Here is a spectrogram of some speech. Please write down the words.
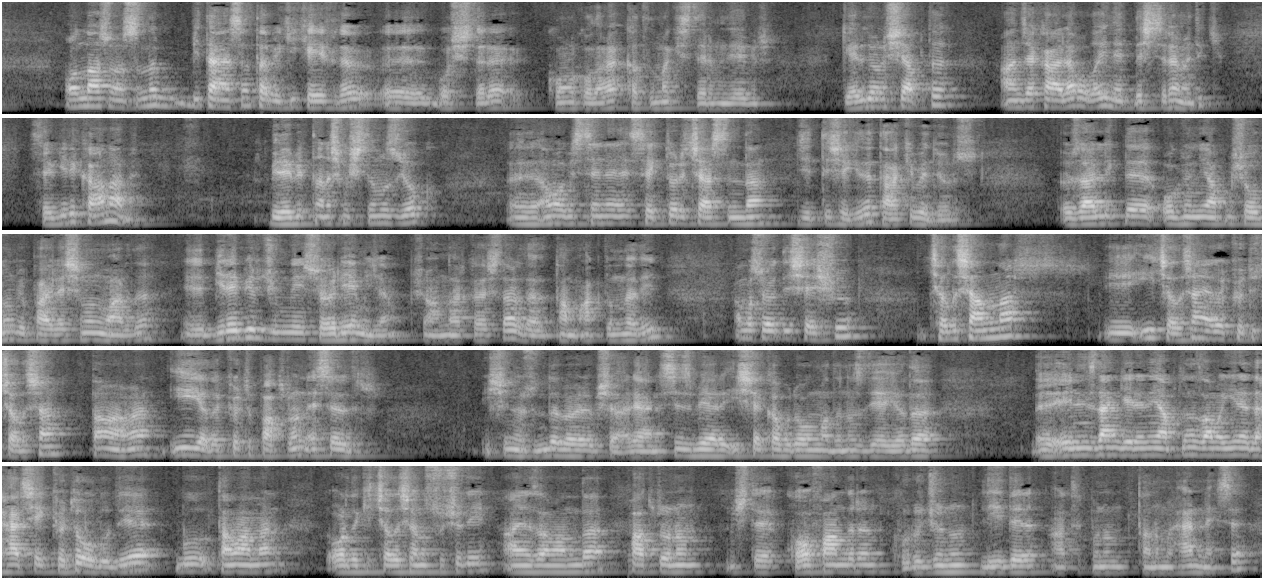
Ondan sonrasında bir tanesine tabii ki keyifle e, boş işlere konuk olarak katılmak isterim diye bir geri dönüş yaptı. Ancak hala olayı netleştiremedik. Sevgili Kaan abi, birebir tanışmışlığımız yok. E, ama biz seni sektör içerisinden ciddi şekilde takip ediyoruz. Özellikle o gün yapmış olduğum bir paylaşımın vardı. E, birebir cümleyi söyleyemeyeceğim. Şu anda arkadaşlar da tam aklımda değil. Ama söylediği şey şu. Çalışanlar iyi çalışan ya da kötü çalışan tamamen iyi ya da kötü patronun eseridir. İşin özünde böyle bir şey var. Yani siz bir yere işe kabul olmadınız diye ya da e, elinizden geleni yaptınız ama yine de her şey kötü oldu diye bu tamamen oradaki çalışanın suçu değil. Aynı zamanda patronun, işte co-founder'ın, kurucunun, liderin artık bunun tanımı her neyse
